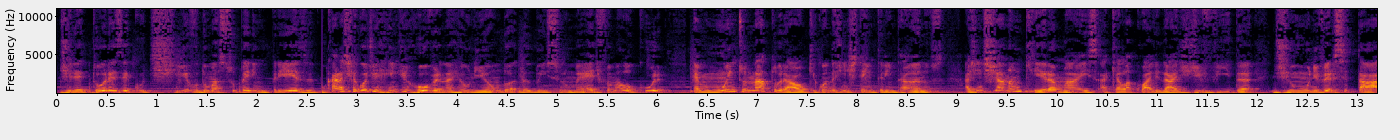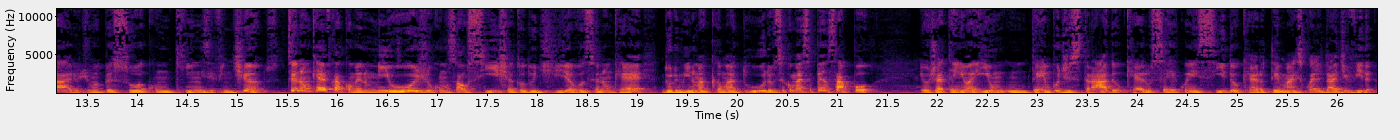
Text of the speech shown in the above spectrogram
diretor executivo de uma super empresa. O cara chegou de Range Rover na reunião do, do, do ensino médio, foi uma loucura. É muito natural que quando a gente tem 30 anos, a gente já não queira mais aquela qualidade de vida de um universitário, de uma pessoa com 15, 20 anos. Você não quer ficar comendo miojo com salsicha todo dia, você não quer dormir numa cama dura, você começa a pensar, pô, eu já tenho aí um, um, tempo de estrada, eu quero ser reconhecido, eu quero ter mais qualidade de vida,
